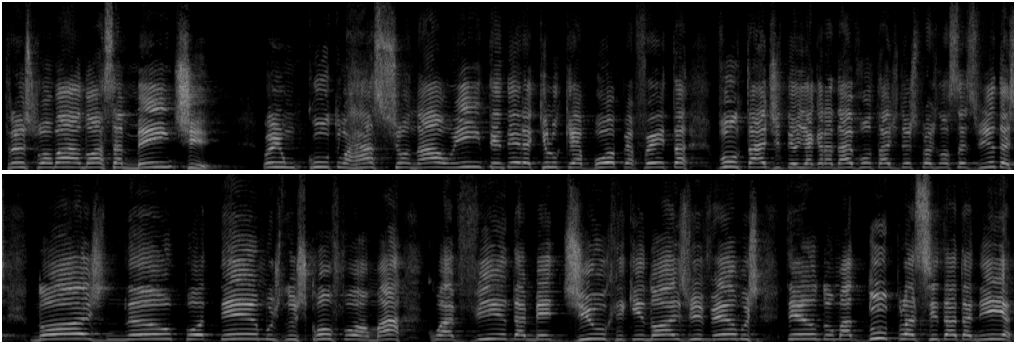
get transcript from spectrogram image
transformar a nossa mente em um culto racional e entender aquilo que é boa, perfeita vontade de Deus e agradável vontade de Deus para as nossas vidas. Nós não podemos nos conformar com a vida medíocre que nós vivemos, tendo uma dupla cidadania.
